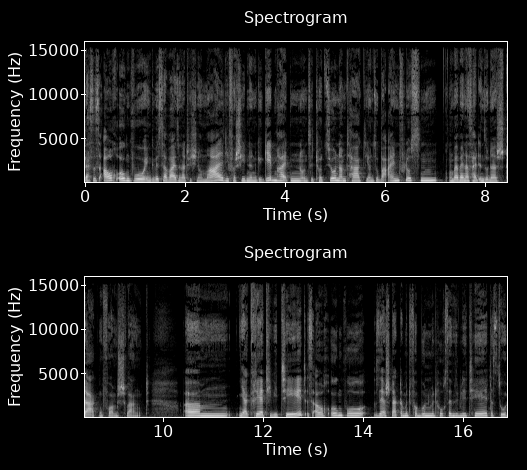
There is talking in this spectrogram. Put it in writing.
Das ist auch irgendwo in gewisser Weise natürlich normal, die verschiedenen Gegebenheiten und Situationen am Tag, die uns so beeinflussen, aber wenn das halt in so einer starken Form schwankt. Ähm, ja, Kreativität ist auch irgendwo sehr stark damit verbunden mit Hochsensibilität, dass du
